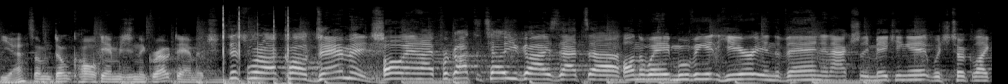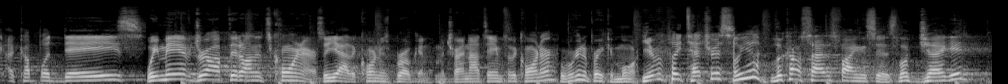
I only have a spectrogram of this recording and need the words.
Yeah? Some don't call damaging the grout damage. This is what I call damage. Oh, and I forgot to tell you guys that uh, on the way moving it here in the van and actually making it, which took like a couple of days, we may have dropped it on its corner. So yeah, the corner's broken. I'm gonna try not to aim for the corner, but we're gonna break it more. You ever play Tetris? Oh, yeah. Look how satisfying this is. Look jagged.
